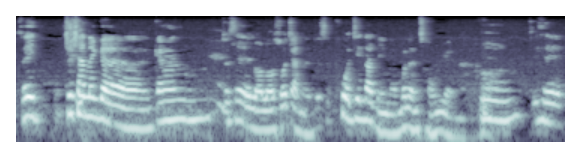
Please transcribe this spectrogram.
所以就像那个刚刚就是柔柔所讲的，就是破镜到底能不能重圆啊？哦，嗯就是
